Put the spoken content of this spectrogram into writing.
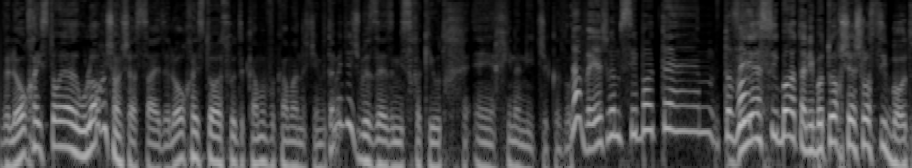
ולאורך ההיסטוריה, הוא לא הראשון שעשה את זה, לאורך ההיסטוריה עשו את זה כמה וכמה אנשים, ותמיד יש בזה איזו משחקיות אה, חיננית שכזאת. לא, ויש גם סיבות אה, טובות. ויש סיבות, אני בטוח שיש לו סיבות,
